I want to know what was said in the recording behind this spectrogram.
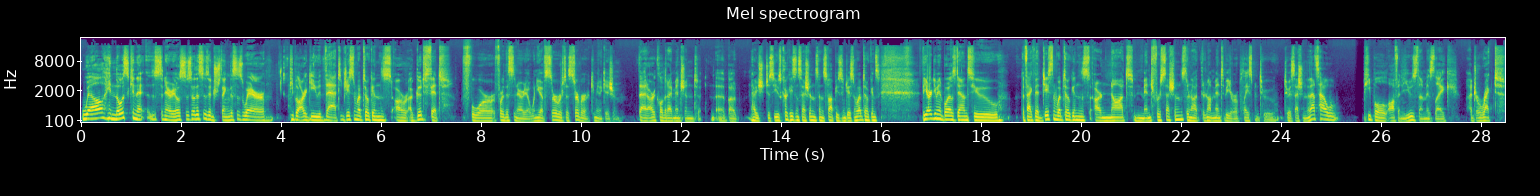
Well, in those scenarios, so, so this is interesting. This is where people argue that JSON Web Tokens are a good fit for for this scenario when you have server to server communication. That article that I mentioned uh, about how you should just use cookies and sessions and stop using JSON Web Tokens. The argument boils down to the fact that JSON Web Tokens are not meant for sessions. They're not. They're not meant to be a replacement to to a session, and that's how people often use them. Is like a direct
